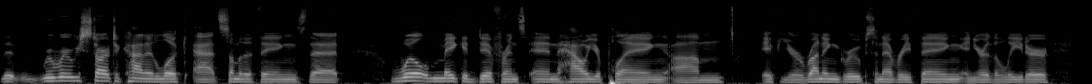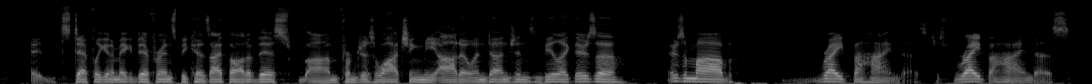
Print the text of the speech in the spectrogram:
that where we start to kind of look at some of the things that will make a difference in how you're playing. Um, if you're running groups and everything, and you're the leader, it's definitely going to make a difference because I thought of this um, from just watching me auto in dungeons and be like, there's a there's a mob right behind us, just right behind us.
